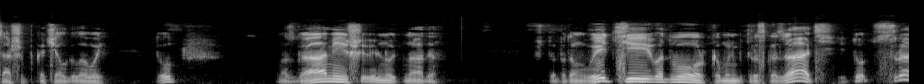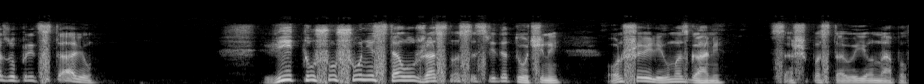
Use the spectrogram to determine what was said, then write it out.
Саша покачал головой. Тут мозгами шевельнуть надо, что потом выйти во двор, кому-нибудь рассказать, и тот сразу представил. Вид у Шушуни стал ужасно сосредоточенный. Он шевелил мозгами. Саша поставил ее на пол.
